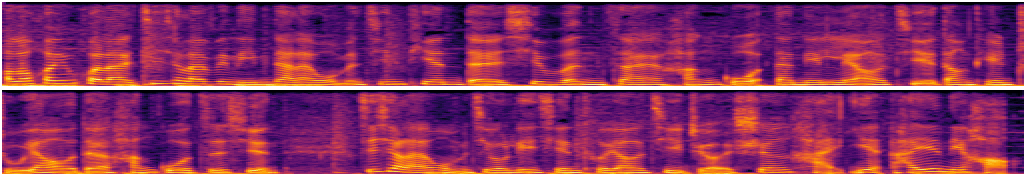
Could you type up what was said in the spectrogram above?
好了，欢迎回来。接下来为您带来我们今天的新闻，在韩国带您了解当天主要的韩国资讯。接下来我们就连线特邀记者申海燕，海燕你好，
